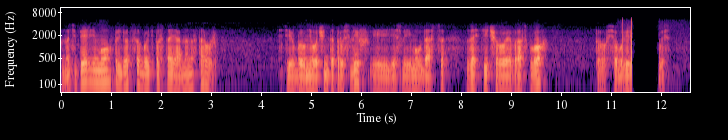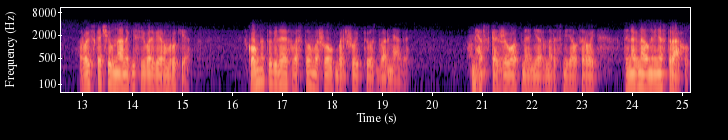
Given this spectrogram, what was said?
Но теперь ему придется быть постоянно настороже. Стив был не очень-то труслив, и если ему удастся застичь Роя врасплох, то все бы верилось. Рой вскочил на ноги с револьвером в руке. В комнату, виляя хвостом, вошел большой пес-дворняга. «Мерзкое животное!» — нервно рассмеялся Рой. «Ты нагнал на меня страху!»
